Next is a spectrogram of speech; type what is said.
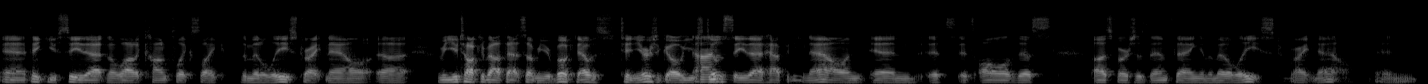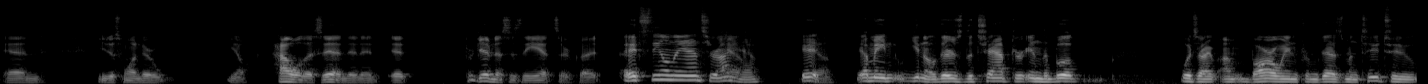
And I think you see that in a lot of conflicts like the Middle East right now. Uh, I mean, you talked about that some of your book. That was ten years ago. You still see that happening now, and and it's it's all of this us versus them thing in the Middle East right now, and and you just wonder, you know, how will this end? And it it forgiveness is the answer, but It's the only answer I Yeah. have. It, yeah, I mean, you know, there's the chapter in the book, which I, I'm borrowing from Desmond Tutu.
